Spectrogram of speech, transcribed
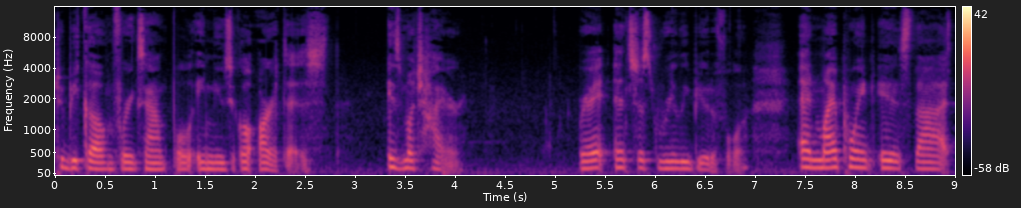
to become, for example, a musical artist is much higher. Right? It's just really beautiful. And my point is that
